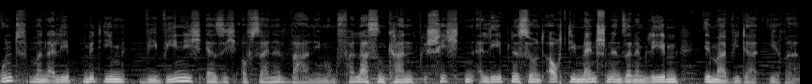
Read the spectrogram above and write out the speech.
und man erlebt mit ihm, wie wenig er sich auf seine Wahrnehmung verlassen kann. Geschichten, Erlebnisse und auch die Menschen in seinem Leben immer wieder ihre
